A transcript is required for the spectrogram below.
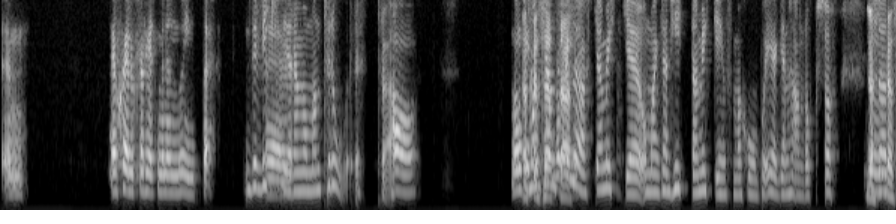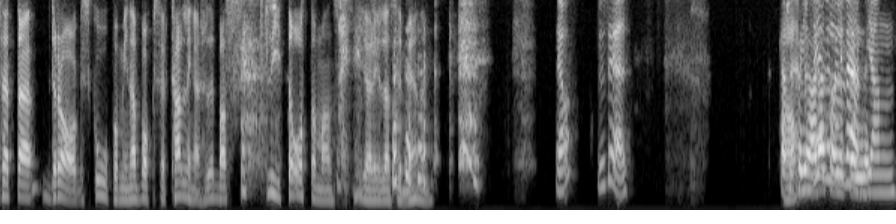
en, en självklarhet men ändå inte. Det är viktigare än vad man tror, tror jag. Ja. Jag ska Man kan sätta- söka mycket och man kan hitta mycket information på egen hand också. Jag ska sätta dragsko på mina boxerkallingar så det är bara slita åt om man gör illa sig i benen. Ja, du ser. Kanske Ja. får Men det göra är väl en liten... vädjan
